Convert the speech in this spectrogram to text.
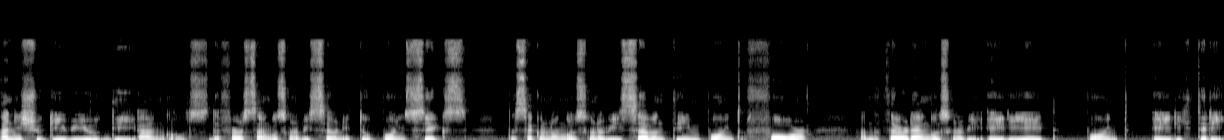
and it should give you the angles. The first angle is going to be 72.6 the second angle is going to be 17.4 and the third angle is going to be 88.83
